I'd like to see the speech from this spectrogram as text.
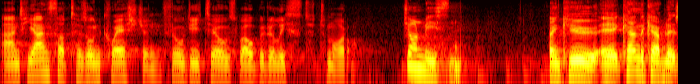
And he answered his own question. Full details will be released tomorrow. John Mason. Thank you. Uh, can the Cabinet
